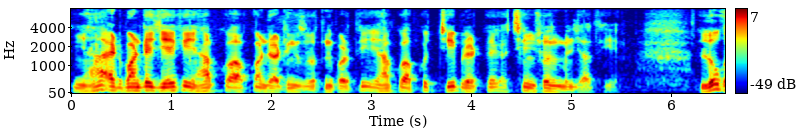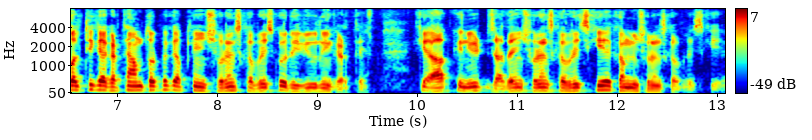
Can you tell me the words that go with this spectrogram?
یہاں ایڈوانٹیج یہ ہے کہ یہاں آپ کو آپ کو انڈر رائٹنگ کی ضرورت نہیں پڑتی، یہاں کو آپ کو چیپ ریٹ پہ ایک اچھی انشورنس مل جاتی ہے۔ لوگ غلطی کیا کرتے ہیں؟ عام طور پہ کہ اپنے انشورنس کوریج کو ریویو نہیں کرتے کہ آپ کی نیٹ زیادہ انشورنس کوریج کی ہے، کم انشورنس کوریج کی ہے۔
